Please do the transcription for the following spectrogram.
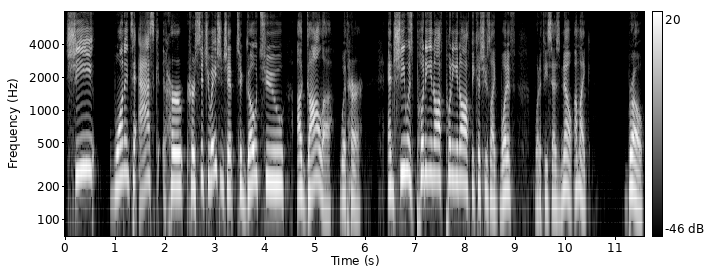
she wanted to ask her her situationship to go to a gala with her. And she was putting it off, putting it off because she was like, what if what if he says no? I'm like, bro,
